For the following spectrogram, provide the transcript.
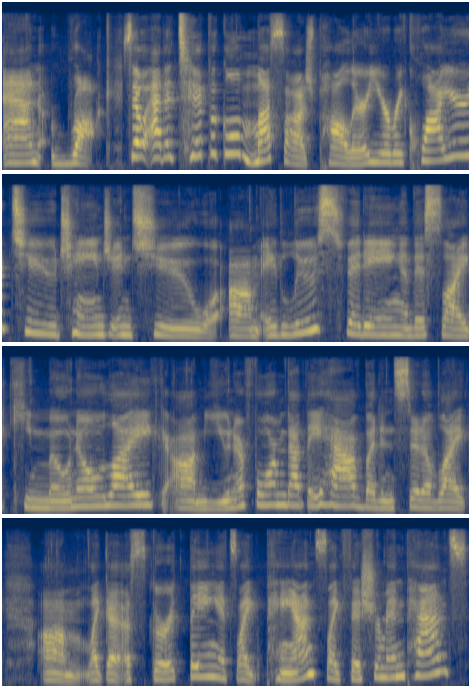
and rock. So at a typical massage parlor, you're required to change into um, a loose fitting, this like kimono like um, uniform that they have, but instead of like um, like a, a, skirt thing, it's like pants, like fisherman pants,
